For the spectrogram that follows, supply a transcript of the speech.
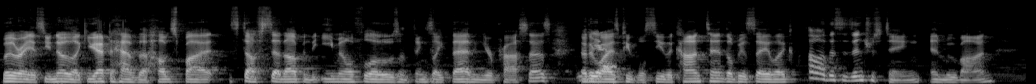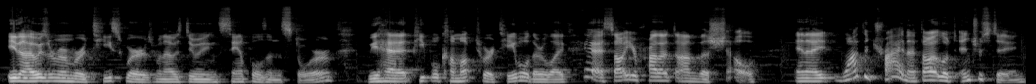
But right, as you know, like you have to have the HubSpot stuff set up and the email flows and things like that in your process. Otherwise, yeah. people see the content, they'll be say like, "Oh, this is interesting," and move on. You know, I always remember T Squares when I was doing samples in the store, we had people come up to our table. They're like, "Hey, I saw your product on the shelf, and I wanted to try it, and I thought it looked interesting,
